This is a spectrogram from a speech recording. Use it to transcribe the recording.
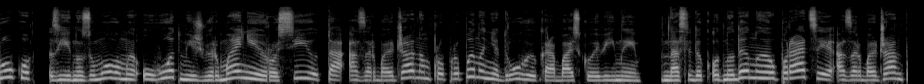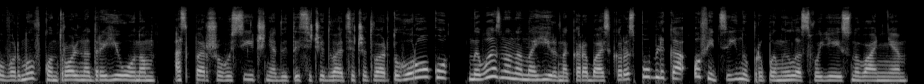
року, згідно з умовами угод між Вірменією, Росією та Азербайджаном про припинення другої Карабаської війни. Внаслідок одноденної операції Азербайджан повернув контроль над регіоном. А з 1 січня 2024 року невизнана нагірна Карабаська республіка офіційно припинила своє існування.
